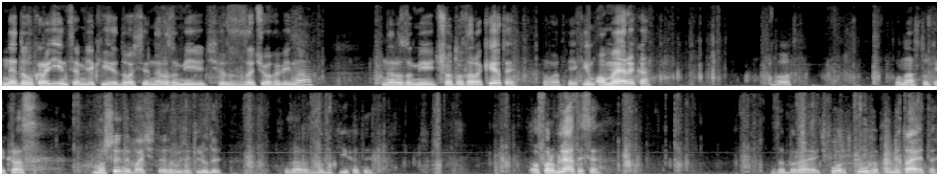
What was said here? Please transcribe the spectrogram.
недоукраїнцям, які досі не розуміють, за чого війна, не розуміють, що то за ракети, от, яким Америка. От. У нас тут якраз машини, бачите, грузять люди. Зараз будуть їхати оформлятися. Забирають Ford Kuga, пам'ятаєте,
